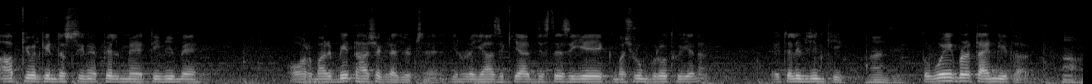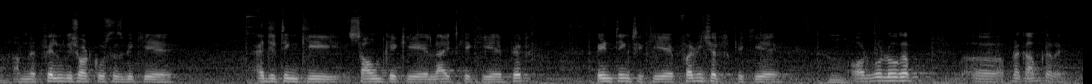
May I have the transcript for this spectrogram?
आप बल्कि इंडस्ट्री में फ़िल्म में टीवी में और हमारे बेतहाशा ग्रेजुएट्स हैं जिन्होंने यहाँ से किया जिस तरह से ये एक मशरूम ग्रोथ हुई है ना टेलीविज़न की। हाँ जी। तो वो एक बड़ा टाइमली था। हाँ हाँ। हमने फ़िल्म की शॉर्ट कोर्सेज भी किए एडिटिंग की साउंड के किए लाइट के किए फिर पेंटिंग के किए फर्नीचर के किए हम्म। और वो लोग अब अपना काम कर रहे हैं।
